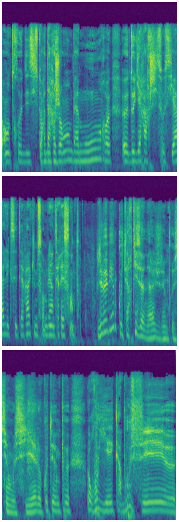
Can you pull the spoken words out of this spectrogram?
entre des histoires d'argent, d'amour, euh, de hiérarchie sociale, etc., qui me semblaient intéressantes. Vous aimez bien le côté artisanal, j'ai l'impression aussi, hein, le côté un peu rouillé, cabossé. euh,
